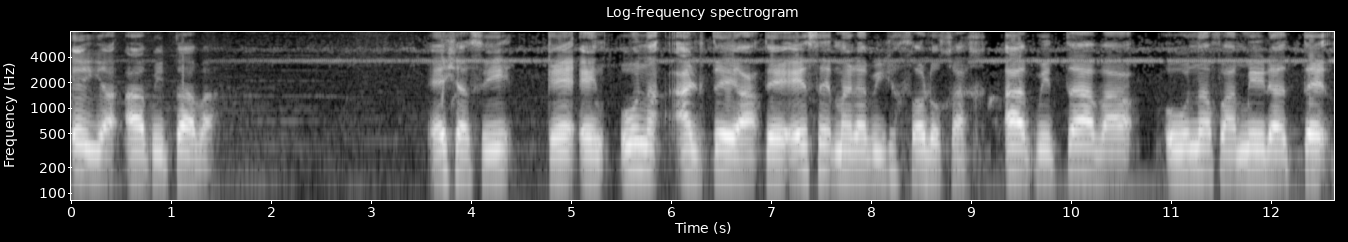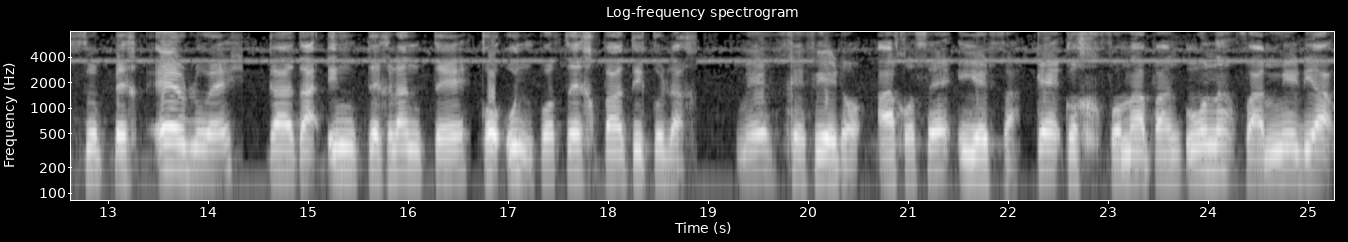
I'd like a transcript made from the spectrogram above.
ella habitaba. Es así que en una aldea de ese maravilloso lugar habitaba una familia de superhéroes, cada integrante con un poder particular. Me refiero a José y Elsa, que conformaban una familia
